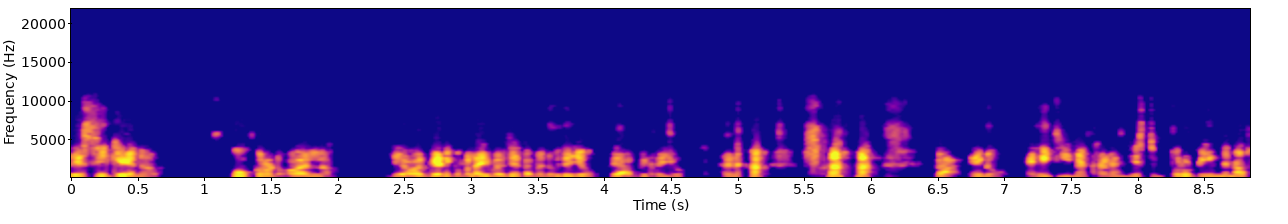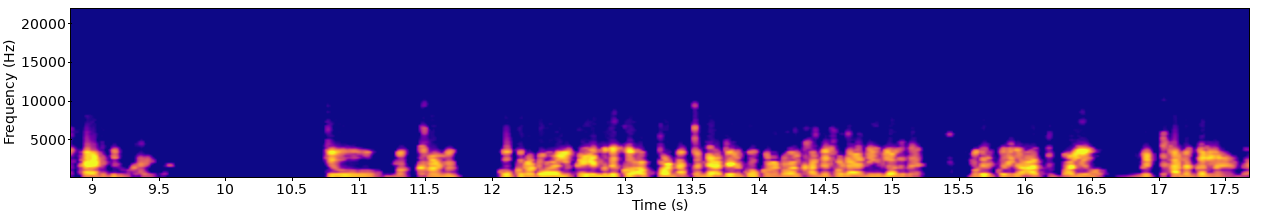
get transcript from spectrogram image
ਦੇਸੀ ਘੇ ਨਾਲ ਕੋਕੋਨਟ ਆਇਲ ਨਾਲ। ਜੇ ਆਰਗੇਨਿਕ ਮਲਾਈ ਮਿਲ ਜਾਏ ਤਾਂ ਮੈਨੂੰ ਵੀ ਦੇਈਓ ਤੇ ਆਪ ਵੀ ਖਾਈਓ ਹੈਨਾ ਤਾਂ ਇਹਨੂੰ ਇਹੀ ਚੀਜ਼ ਨਾ ਖਾਣਾ ਜਿਸ ਚ ਪ੍ਰੋਟੀਨ ਦੇ ਨਾਲ ਫੈਟ ਜ਼ਰੂਰ ਖਾਈਦਾ। ਘਿਓ ਮੱਖਣ ਕੋਕੋਨਟ ਆਇਲ ਕਈ ਨੂੰ ਦੇਖੋ ਆਪਾਂ ਨਾ ਪੰਜਾਬੀਆਂ ਨੂੰ ਕੋਕੋਨਟ ਆਇਲ ਖਾਂਦੇ ਥੋੜਾ ਅਜੀਬ ਲੱਗਦਾ ਮਗਰ ਇੱਕ ਵਾਰੀ ਆਦਤ ਪਾ ਲਿਓ ਮਿੱਠਾ ਲੱਗਣ ਲੱਗ ਜਾਂਦਾ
